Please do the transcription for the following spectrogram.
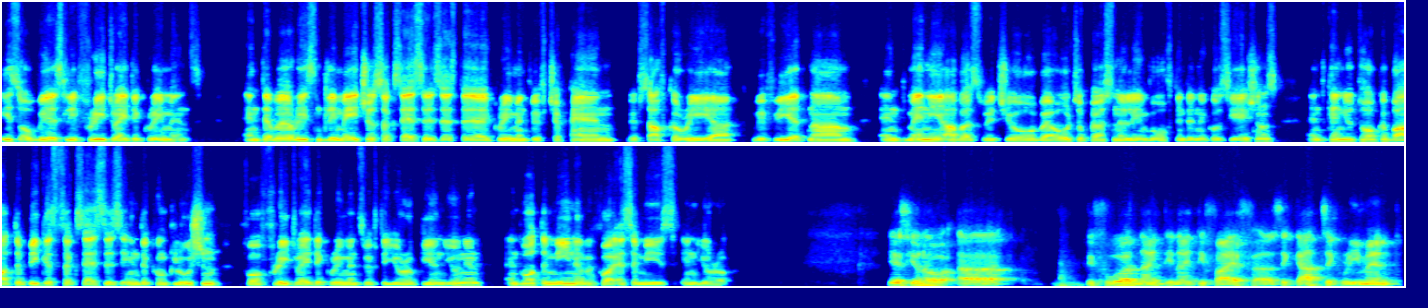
is obviously free trade agreements. And there were recently major successes as the agreement with Japan, with South Korea, with Vietnam, and many others which you were also personally involved in the negotiations. And can you talk about the biggest successes in the conclusion for free trade agreements with the European Union and what they mean for SMEs in Europe? Yes, you know, uh, before 1995, uh, the GATS agreement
